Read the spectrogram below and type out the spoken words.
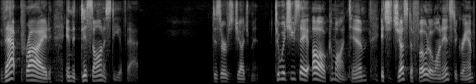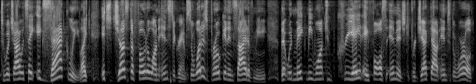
That pride and the dishonesty of that deserves judgment. To which you say, Oh, come on, Tim. It's just a photo on Instagram. To which I would say, Exactly. Like, it's just a photo on Instagram. So, what is broken inside of me that would make me want to create a false image to project out into the world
